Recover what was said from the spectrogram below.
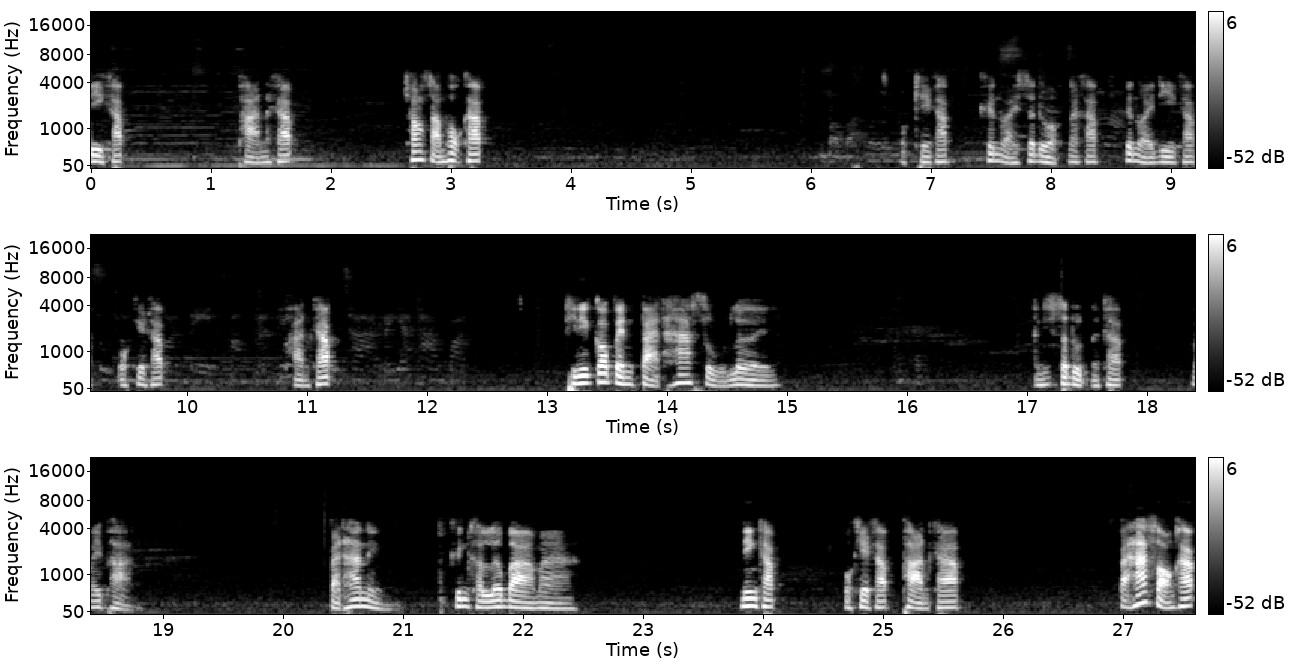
ดีครับ ผ่านนะครับ ช่อง36ครับ โอ เคครับ เคลื่อนไหวสะดวกนะครับ เคลื่อนไหวดีครับ โอเคครับ ผ่านครับ ทีนี้ก็เป็น 850 เลย อันนี้สะดุดนะครับ ไม่ผ่าน 851 ขึ้น color bar มา นิ่งครับ โอเคครับ ผ่านครับ 852 ครับ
